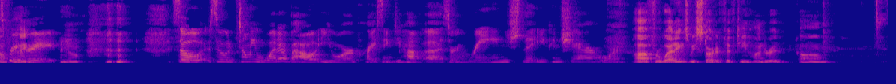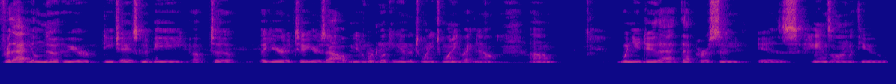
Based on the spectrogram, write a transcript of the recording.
Well, pretty hey. great. you know So, so tell me, what about your pricing? Do you have a certain range that you can share, or Uh, for weddings, we start at fifteen hundred. Um, for that, you'll know who your DJ is going to be up to a year to two years out. You know, we're booking into twenty twenty right now. Um, when you do that, that person is hands on with you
